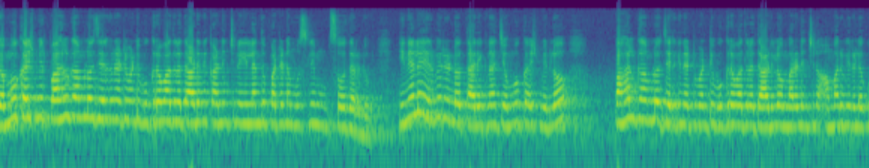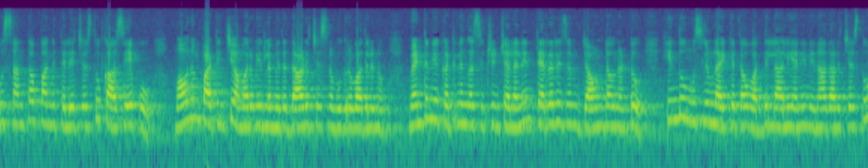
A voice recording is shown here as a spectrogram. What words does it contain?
జమ్మూ కాశ్మీర్ పహల్గామ్లో జరిగినటువంటి ఉగ్రవాదుల దాడిని ఖండించిన ఇలందు పట్టణ ముస్లిం సోదరులు. ఈ నెల ఇరవై రెండో తారీఖున జమ్మూ కాశ్మీర్లో పహల్గాంలో జరిగినటువంటి ఉగ్రవాదుల దాడిలో మరణించిన అమరవీరులకు సంతాపాన్ని తెలియజేస్తూ కాసేపు మౌనం పాటించి అమరవీరుల మీద దాడి చేసిన ఉగ్రవాదులను వెంటనే కఠినంగా శిక్షించాలని టెర్రరిజం డౌన్ డౌన్ అంటూ హిందూ ముస్లింల ఐక్యత వర్ధిల్లాలి అని నినాదాలు చేస్తూ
